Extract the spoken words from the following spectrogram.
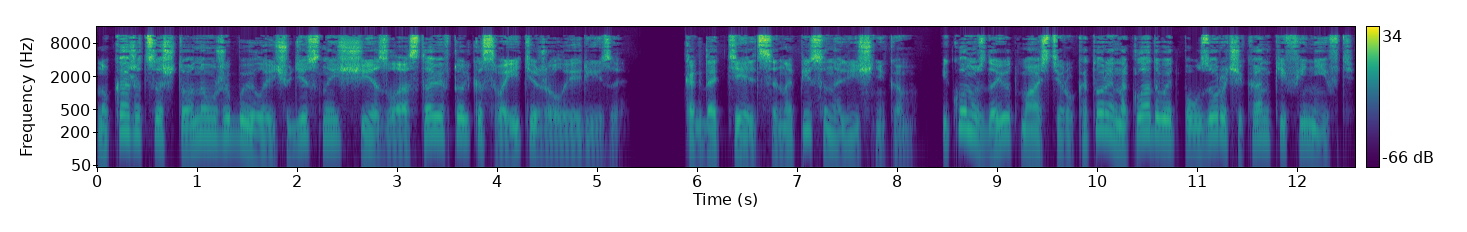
но кажется, что оно уже было и чудесно исчезло, оставив только свои тяжелые ризы. Когда тельце написано личником, икону сдают мастеру, который накладывает по узору чеканки финифть.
